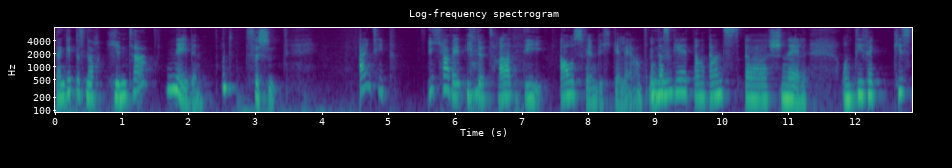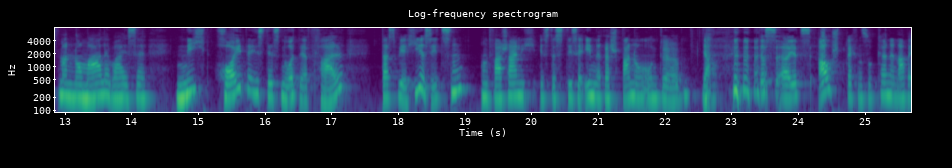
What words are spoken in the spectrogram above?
Dann gibt es noch hinter neben. und zwischen. Ein Tipp. Ich habe in der Tat die auswendig gelernt und das geht dann ganz äh, schnell. Und die vergisst man normalerweise nicht. Heute ist es nur der Fall, dass wir hier sitzen und wahrscheinlich ist es diese innere Spannung und äh, ja, das äh, jetzt aussprechen zu können, aber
